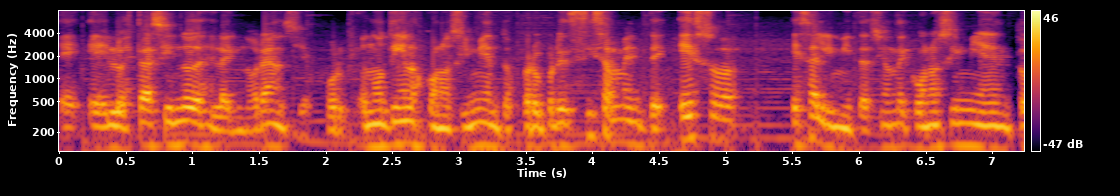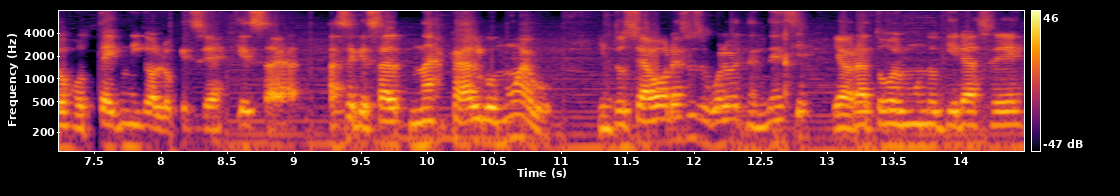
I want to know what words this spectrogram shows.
eh, lo está haciendo desde la ignorancia, porque no tiene los conocimientos, pero precisamente eso esa limitación de conocimientos o técnica o lo que sea, es que hace que nazca algo nuevo. Y entonces ahora eso se vuelve tendencia y ahora todo el mundo quiere hacer,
